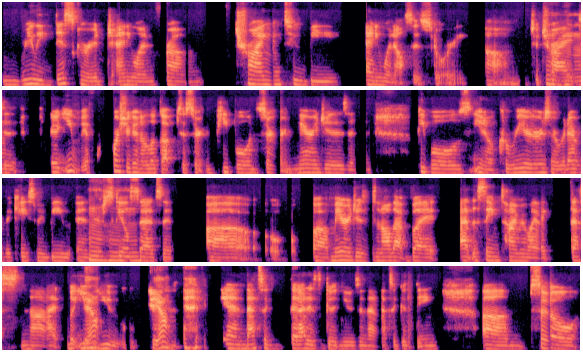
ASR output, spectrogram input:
really discourage anyone from trying to be anyone else's story. Um, to try mm-hmm. to you, of course, you're going to look up to certain people and certain marriages and people's, you know, careers or whatever the case may be, and mm-hmm. their skill mm-hmm. sets and uh, uh, marriages and all that. But at the same time, you're like, that's not. But you're yeah. you. Yeah. and that's a that is good news, and that's a good thing. Um, so,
